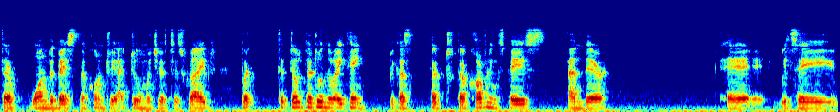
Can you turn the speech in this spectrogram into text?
they're one of the best in the country at doing what you've described. But they're, they're doing the right thing because they're, they're covering space and they're, uh, we'd say,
